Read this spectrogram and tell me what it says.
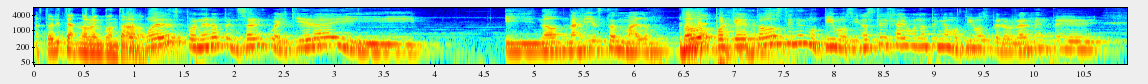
hasta ahorita no lo he Te encontrado. puedes poner a pensar en cualquiera y. Y no, nadie es tan malo. Todo, porque todos tienen motivos. Y no es que el Jaibo no tenga motivos, pero realmente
